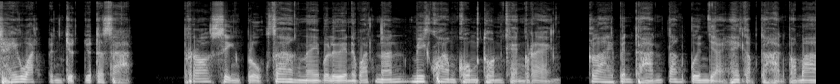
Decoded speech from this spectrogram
ใช้วัดเป็นจุดยุทธศาสตร์ เพราะสิ่งปลูกสร้างในบริเวณวัดนั้นมีความคงทนแข็งแรง กลายเป็นฐานตั้งปืนใหญ่ให้กับทหารพม่า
